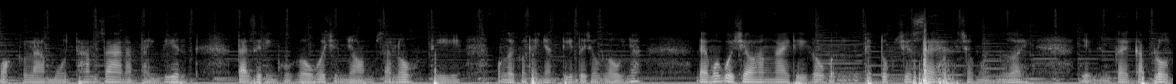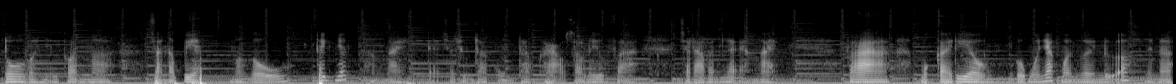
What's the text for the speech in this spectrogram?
hoặc là muốn tham gia làm thành viên tại gia đình của gấu ở trên nhóm Zalo thì mọi người có thể nhắn tin tới cho gấu nhé để mỗi buổi chiều hàng ngày thì gấu vẫn tiếp tục chia sẻ cho mọi người những cái cặp lô tô và những con uh, giải đặc biệt mà gấu thích nhất hàng ngày để cho chúng ta cùng tham khảo giao lưu và trả đá văn nghệ hàng ngày. Và một cái điều gấu muốn nhắc mọi người nữa nên là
